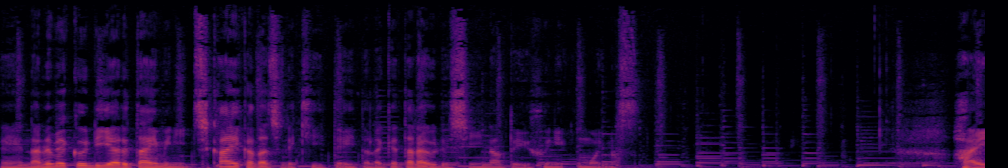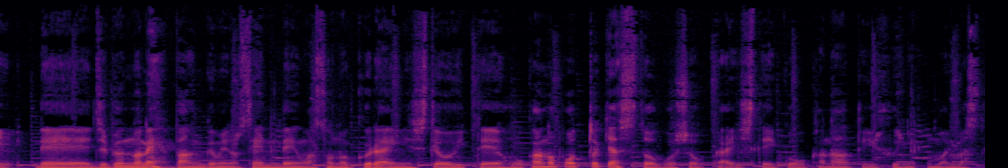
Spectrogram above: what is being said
えーなるべくリアルタイムに近い形で聞いていただけたら嬉しいなというふうに思います。はい。で、自分のね、番組の宣伝はそのくらいにしておいて、他のポッドキャストをご紹介していこうかなというふうに思います。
